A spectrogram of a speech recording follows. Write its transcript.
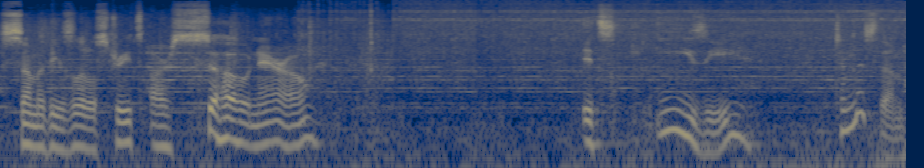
Some of these little streets are so narrow it's easy to miss them.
